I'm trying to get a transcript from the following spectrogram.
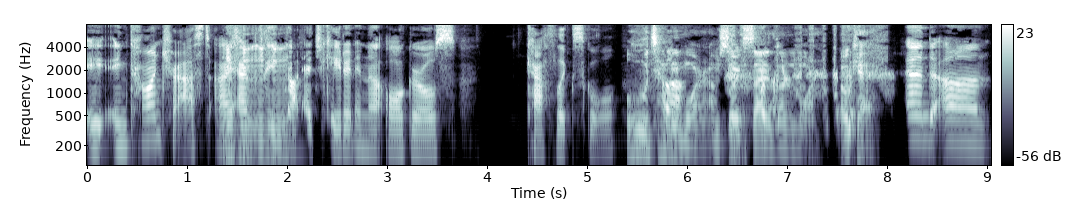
in contrast, I Mhm, actually mhm. got educated in an all girls Catholic school, Oh, tell Uh, me more. I'm so excited to learn more. Okay. and um,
